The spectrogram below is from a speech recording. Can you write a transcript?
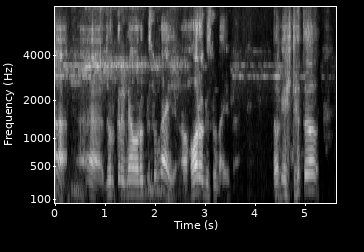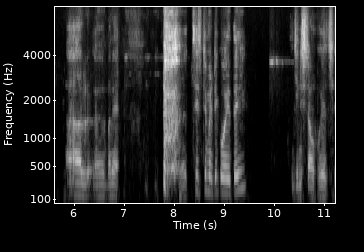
না হ্যাঁ, জোর করে নেওয়ারও কিছু নাই হওয়ারও কিছু নাই তো এটা তো আর মানে সিস্টেমেটিক ওয়েতেই জিনিসটা হয়েছে।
